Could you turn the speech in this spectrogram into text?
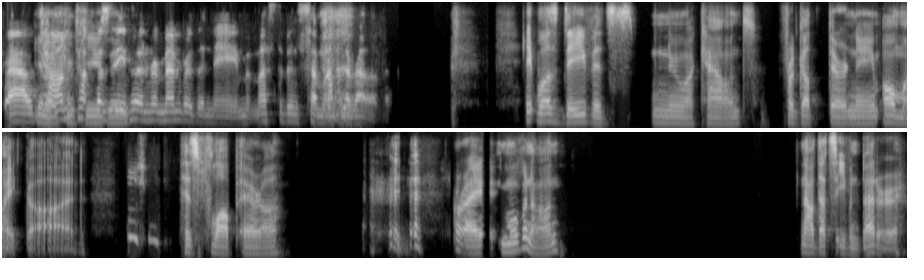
Wow, You know, Tom Tom doesn't even remember the name. It must have been someone irrelevant. It was David's new account. Forgot their name. Oh my god. His flop era. All right, moving on. Now that's even better.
